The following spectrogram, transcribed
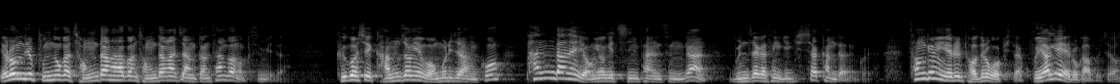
여러분들의 분노가 정당하건 정당하지 않건 상관없습니다. 그것이 감정에 머무르지 않고 판단의 영역에 진입하는 순간 문제가 생기기 시작한다는 거예요. 성경의 예를 더 들어봅시다. 구약의 예로 가보죠.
